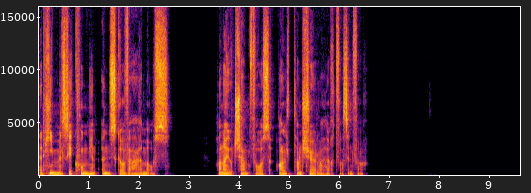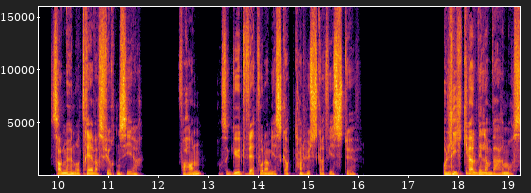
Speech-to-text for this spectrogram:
Den himmelske kongen ønsker å være med oss. Han har gjort kjent for oss alt han sjøl har hørt fra sin far. Salme 103 vers 14 sier, For han, altså Gud, vet hvordan vi er skapt, han husker at vi er støv. Og likevel vil han være med oss.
